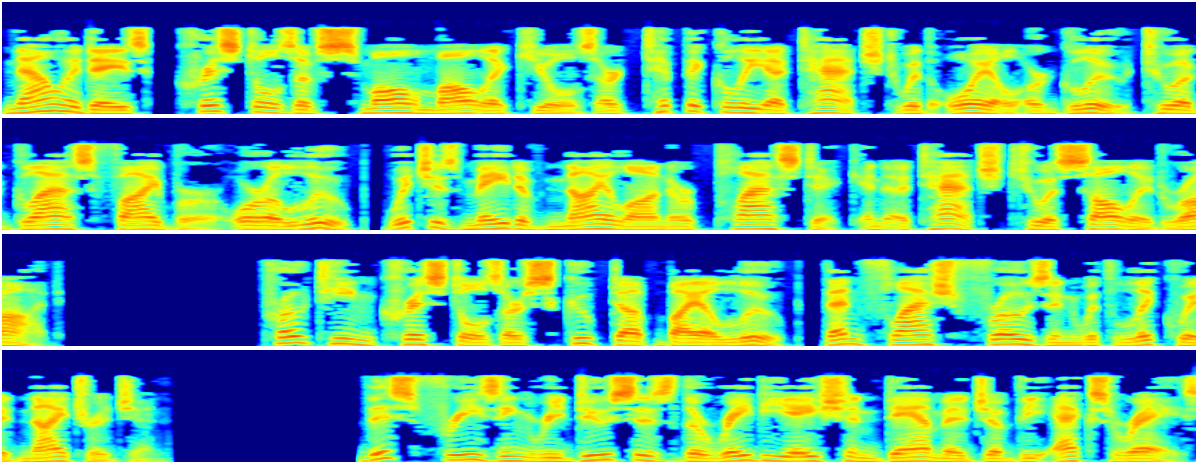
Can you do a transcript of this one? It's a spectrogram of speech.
Nowadays, crystals of small molecules are typically attached with oil or glue to a glass fiber or a loop, which is made of nylon or plastic and attached to a solid rod. Protein crystals are scooped up by a loop, then flash frozen with liquid nitrogen. This freezing reduces the radiation damage of the X-rays,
